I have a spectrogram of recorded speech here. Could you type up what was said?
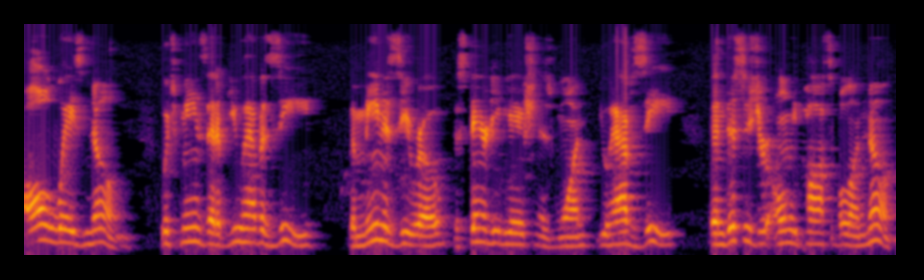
always known, which means that if you have a z the mean is 0, the standard deviation is 1, you have z, then this is your only possible unknown.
